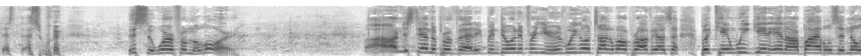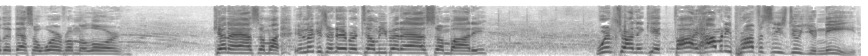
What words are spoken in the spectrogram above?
That's, that's where, this is the word from the Lord. I understand the prophetic, been doing it for years. We're going to talk about prophecy outside. But can we get in our Bibles and know that that's a word from the Lord? Can I ask somebody? Look at your neighbor and tell me you better ask somebody. We're trying to get five. How many prophecies do you need?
